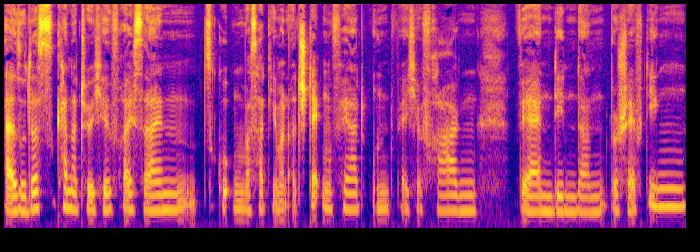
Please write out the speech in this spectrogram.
Also das kann natürlich hilfreich sein, zu gucken, was hat jemand als Steckenpferd und welche Fragen werden den dann beschäftigen.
